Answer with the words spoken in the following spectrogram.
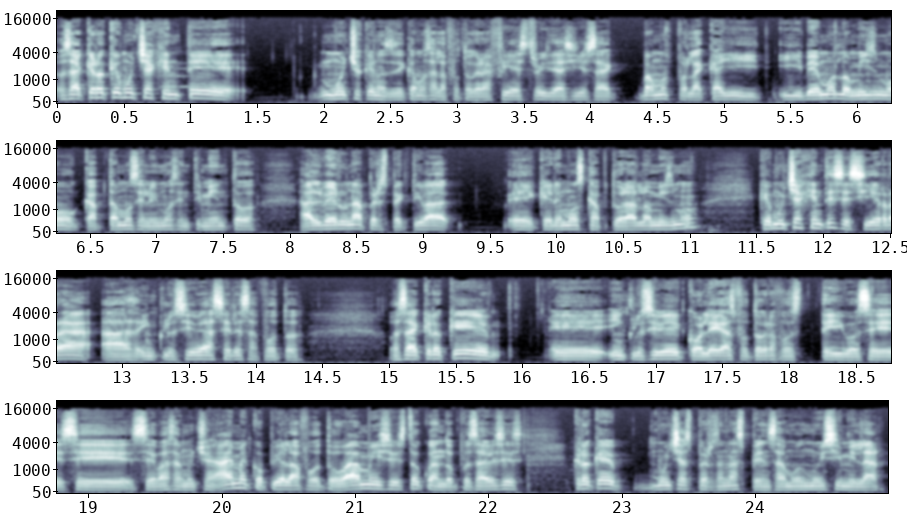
o sea, creo que mucha gente, mucho que nos dedicamos a la fotografía street así, o sea, vamos por la calle y, y vemos lo mismo, captamos el mismo sentimiento, al ver una perspectiva eh, queremos capturar lo mismo, que mucha gente se cierra a inclusive a hacer esa foto. O sea, creo que eh, inclusive colegas fotógrafos, te digo, se, se, se basan mucho en, ay, me copió la foto, ah, me hizo esto, cuando pues a veces creo que muchas personas pensamos muy similar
